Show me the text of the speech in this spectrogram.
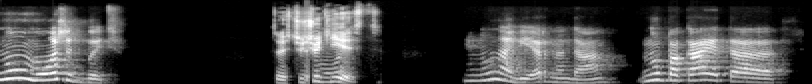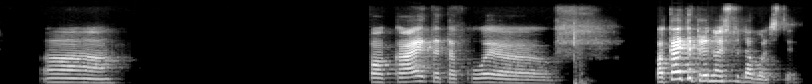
Ну, может быть. То есть чуть-чуть может. есть? Ну, наверное, да. Ну, пока это... А, пока это такое... Пока это приносит удовольствие.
